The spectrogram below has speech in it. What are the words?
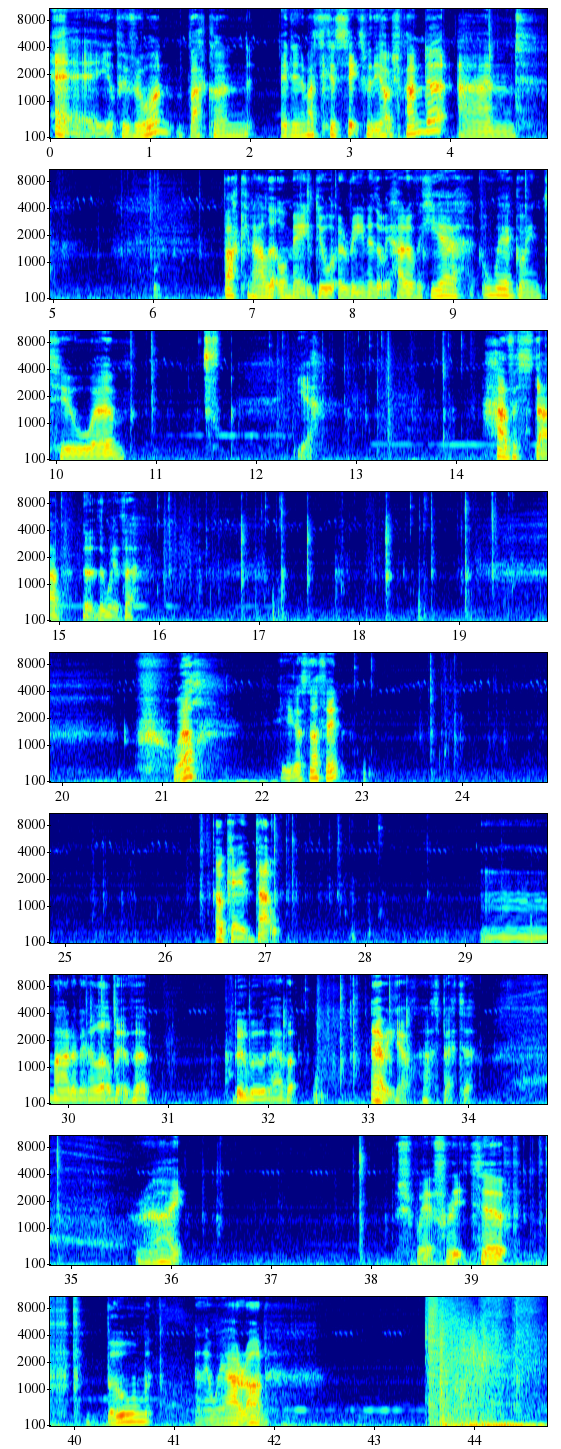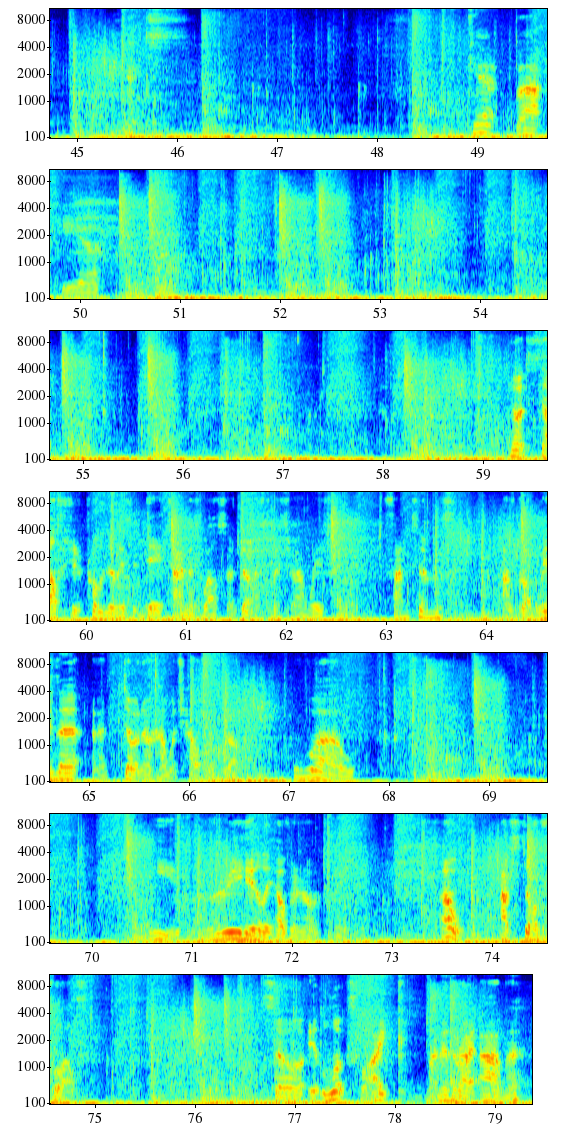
Hey up everyone, back on Enigmatica 6 with the Yorkshire Panda and back in our little mate do arena that we had over here we're going to um, yeah have a stab at the wither. Well, here goes nothing. Okay, that might have been a little bit of a boo boo there, but there we go. That's better. Right. Just wait for it to boom, and then we are on. Get back here. Note to self, I should have probably done this at daytime as well, so I don't have to mess around with phantoms. I've got wither, and I don't know how much health I've got. Whoa. He's really hovering on to me. Oh, I'm still on full health. So it looks like my netherite armour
